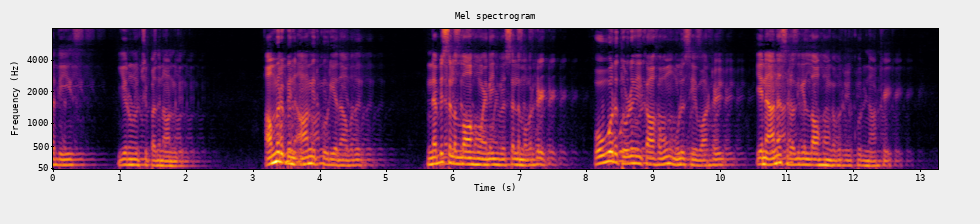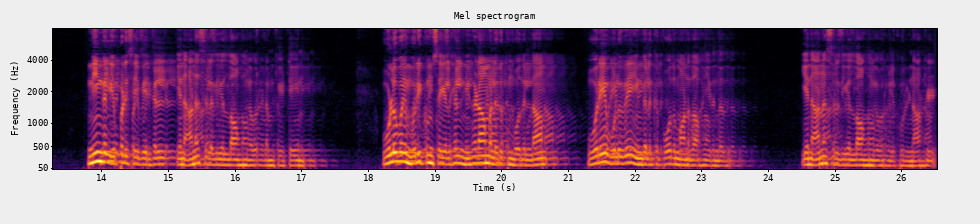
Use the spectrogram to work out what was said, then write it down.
ஹதீஸ் இருநூற்றி பதினான்கு அமர் பின் ஆமீர் கூறியதாவது நபிசல்லாஹூ அலஹி வசல்லம் அவர்கள் ஒவ்வொரு தொழுகைக்காகவும் முழு செய்வார்கள் என அனஸ் அவர்கள் கூறினார்கள். நீங்கள் எப்படி செய்வீர்கள் என அனஸ் அவர்களிடம் கேட்டேன். உழுவை முறிக்கும் செயல்கள் நிகழாமல் இருக்கும் போதெல்லாம் ஒரே உழுவே எங்களுக்கு போதுமானதாக இருந்தது என அனஸ் அவர்கள் கூறினார்கள்.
